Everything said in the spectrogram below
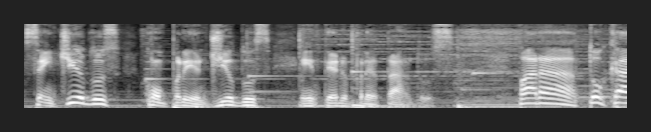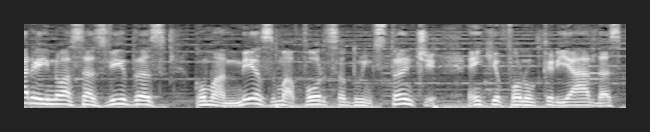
sentidos, compreendidos, interpretados. Para tocar em nossas vidas com a mesma força do instante em que foram criadas,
